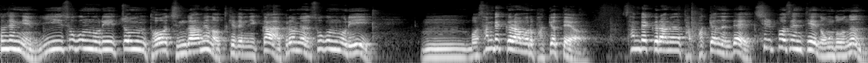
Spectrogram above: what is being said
선생님, 이 소금물이 좀 더 증가하면 어떻게 됩니까? 그러면 소금물이 음, 뭐 300g으로 바뀌었대요. 300g은 다 바뀌었는데 7%의 농도는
